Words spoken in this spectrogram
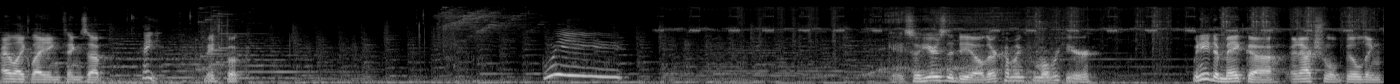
I like lighting things up. Hey, mage book. Whee! Okay, so here's the deal. They're coming from over here. We need to make a, an actual building.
